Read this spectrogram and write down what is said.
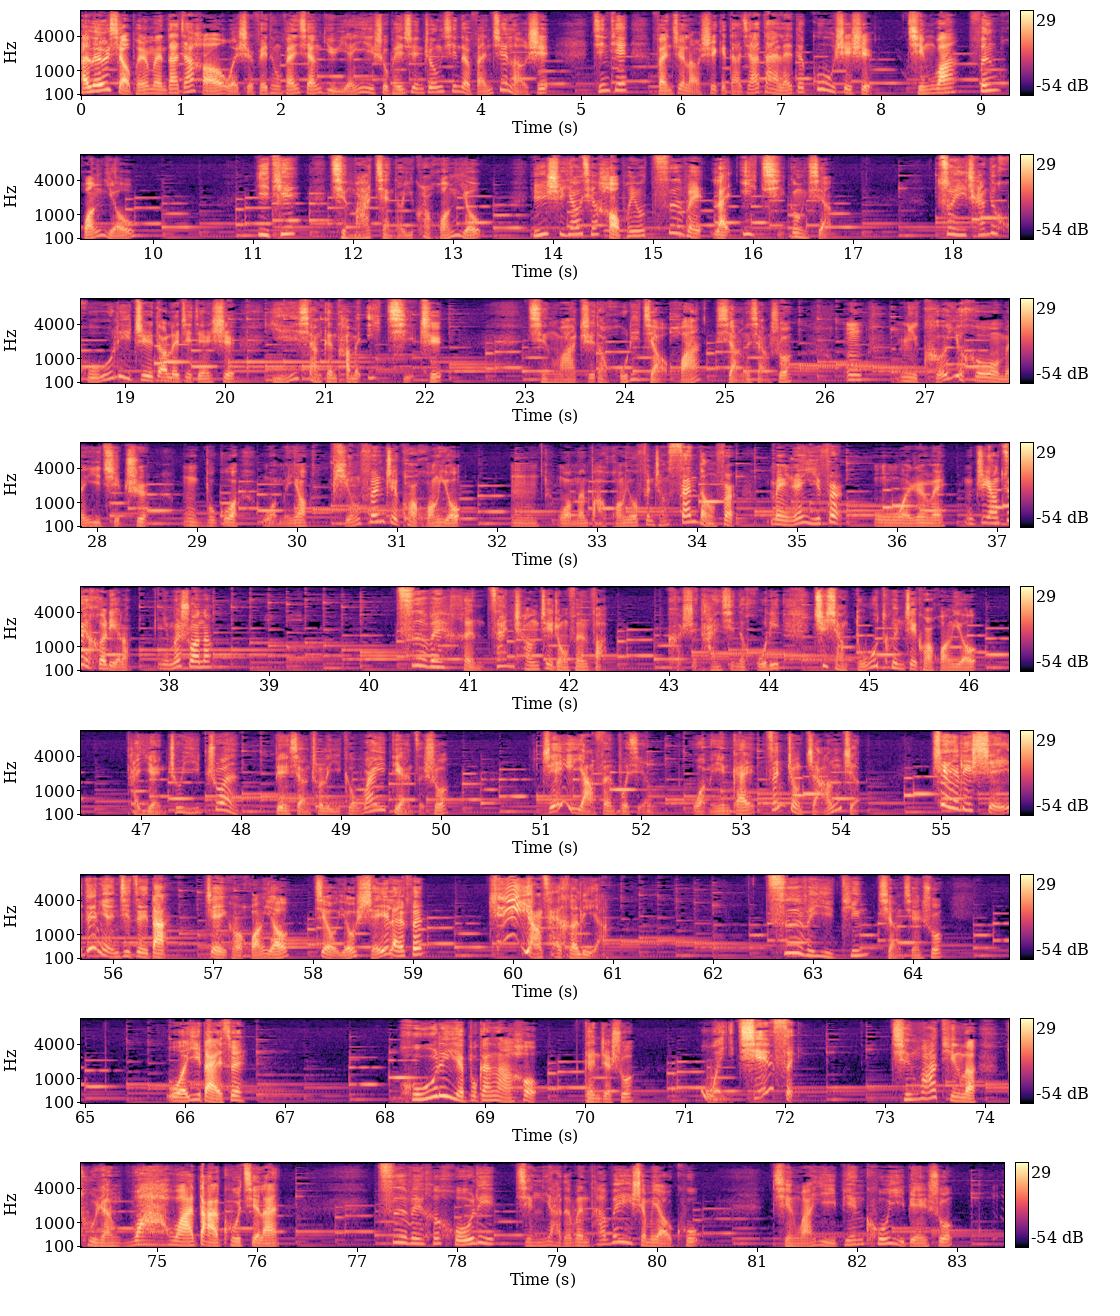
Hello，小朋友们，大家好，我是非同凡响语言艺术培训中心的樊俊老师。今天，樊俊老师给大家带来的故事是《青蛙分黄油》。一天，青蛙捡到一块黄油，于是邀请好朋友刺猬来一起共享。嘴馋的狐狸知道了这件事，也想跟他们一起吃。青蛙知道狐狸狡猾，想了想说：“嗯，你可以和我们一起吃。”嗯，不过我们要平分这块黄油。嗯，我们把黄油分成三等份每人一份我认为这样最合理了。你们说呢？刺猬很赞成这种分法，可是贪心的狐狸却想独吞这块黄油。他眼珠一转，便想出了一个歪点子，说：“这样分不行，我们应该尊重长者。这里谁的年纪最大，这块黄油。”就由谁来分，这样才合理啊！刺猬一听，抢先说：“我一百岁。”狐狸也不甘落后，跟着说：“我一千岁。”青蛙听了，突然哇哇大哭起来。刺猬和狐狸惊讶地问他为什么要哭。青蛙一边哭一边说。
